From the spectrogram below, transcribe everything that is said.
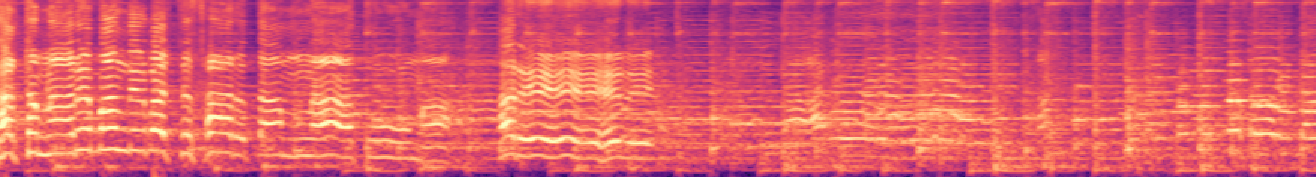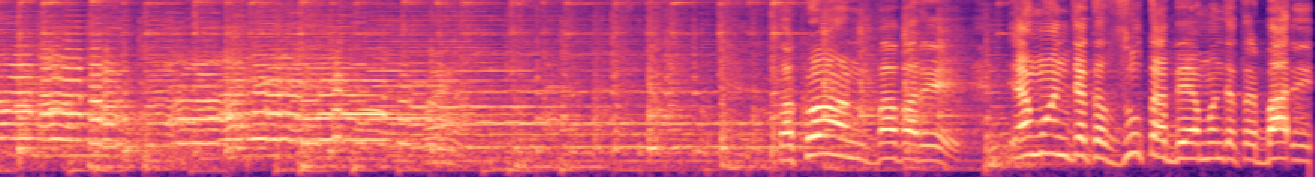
সারতাম না রে বান্দির বাচ্চা সারতাম না তোমা। আরে রে। তখন বাবারে, এমন যাতে জুতা দে এমন যাতে বাড়ি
